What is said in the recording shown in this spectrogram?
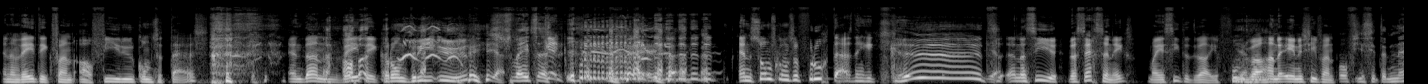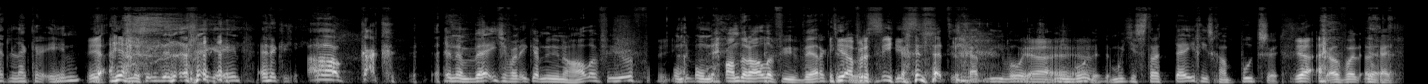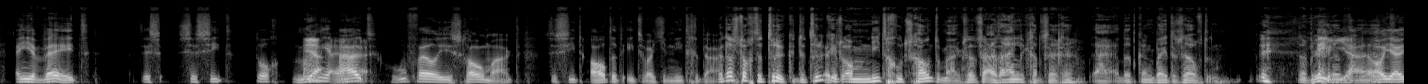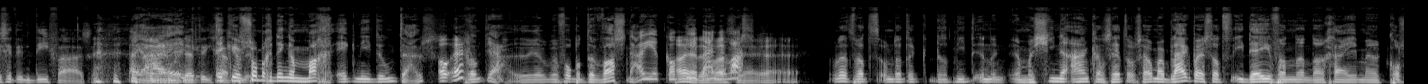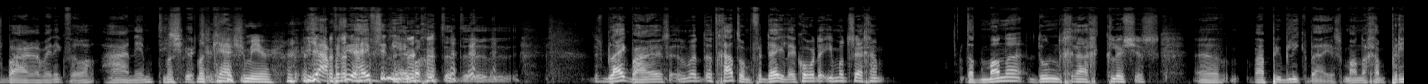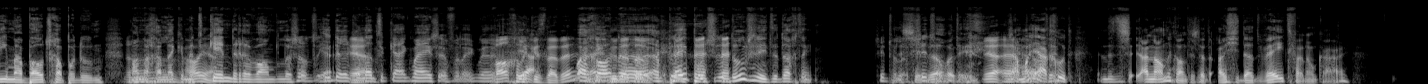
En dan weet ik van, oh, vier uur komt ze thuis. en dan weet ik rond drie uur. ja. En soms komt ze vroeg thuis, denk ik, kut. En dan zie je, dan zegt ze niks, maar je ziet het wel. Je voelt Ja. wel aan de energie van, Of je zit er net lekker in. Ja, ja. En dan zit je er net lekker in. En ik oh, kak. En dan weet je van, ik heb nu een half uur om, om anderhalf uur werk te ja, doen. precies. Dat gaat niet worden. Ja, gaat niet worden. Dan moet je strategisch gaan poetsen. Ja. En je weet, het is, ze ziet toch, maakt Ja, niet ja, uit hoeveel je schoonmaakt. Ze ziet altijd iets wat je niet gedaan Maar hebt. dat is toch de truc? De truc is om niet goed schoon te maken. Zodat ze uiteindelijk gaat zeggen, ja, dat kan ik beter zelf doen. Ja, oh, jij zit in die fase. Nou ja, Ja, maar ik, dat- ik, ik ga- sommige dingen mag ik niet doen thuis. Oh, echt? Want ja, eh, bijvoorbeeld de was. Nou, je komt Oh ja, niet bij de was, was. Ja, ja, ja. Omdat, wat, omdat ik dat niet een, een machine aan kan zetten of zo. Maar blijkbaar is dat het idee van, dan- dan ga je mijn kostbare, weet ik veel, H&M t-shirt. Maar cashmere. Ja, precies. Heeft ze niet helemaal goed. Het, eh, dus blijkbaar, is, maar het gaat om verdelen. Ik hoorde iemand zeggen dat mannen doen graag klusjes eh, waar publiek bij is. Mannen gaan prima boodschappen doen. Mannen gaan lekker met oh ja. kinderen wandelen. Zodat iedereen kan Ja. laten kijken mij eens even. Walgelijk Ja. is dat, hè? maar gewoon eh, ook. een playpoetsen, dat doen ze niet. Toen dacht ik, zit wel, Er zit wel wat in. Ja, ja, Ja, maar ja, goed. En dat is, aan de andere kant is dat als je dat weet van elkaar,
